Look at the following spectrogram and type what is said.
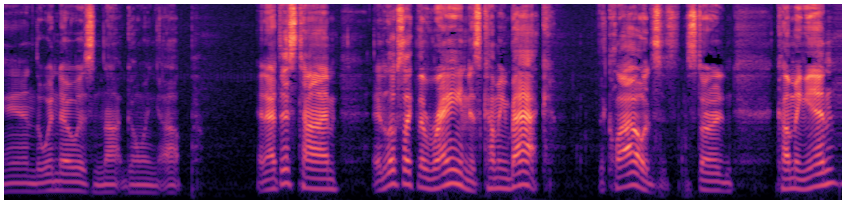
And the window is not going up. And at this time, it looks like the rain is coming back. The clouds started coming in.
